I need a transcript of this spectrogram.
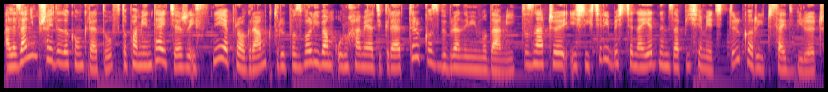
Ale zanim przejdę do konkretów, to pamiętajcie, że istnieje program, który pozwoli Wam uruchamiać grę tylko z wybranymi modami. To znaczy, jeśli chcielibyście na jednym zapisie mieć tylko Richside Village,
